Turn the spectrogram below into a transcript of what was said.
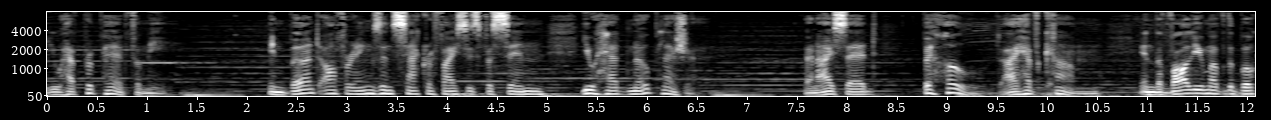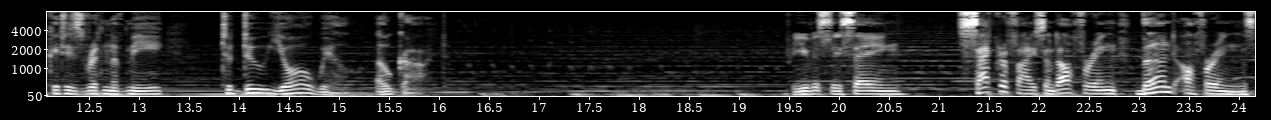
you have prepared for me. In burnt offerings and sacrifices for sin you had no pleasure. Then I said, Behold, I have come. In the volume of the book it is written of me, to do your will, O God. Previously saying, sacrifice and offering, burnt offerings,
